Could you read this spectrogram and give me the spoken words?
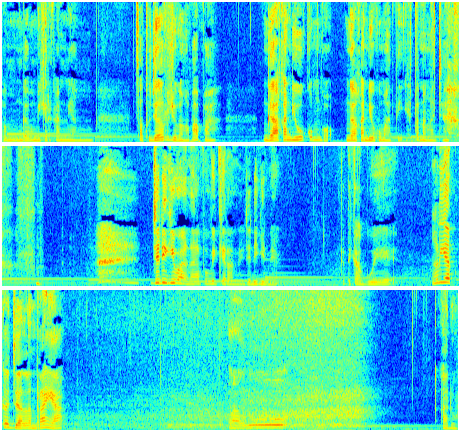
nggak memikirkan yang satu jalur juga nggak apa-apa. Nggak akan dihukum kok nggak akan dihukum mati. Tenang aja. Jadi gimana pemikirannya? Jadi gini ketika gue ngeliat ke jalan raya lalu aduh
